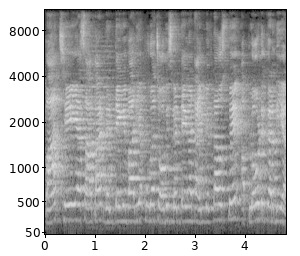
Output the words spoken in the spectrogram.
पाँच, छह या सात, आठ घंटे के बाद या पूरा चौबीस घंटे का टाइम मिलता है उस पर अपलोड कर दिया।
